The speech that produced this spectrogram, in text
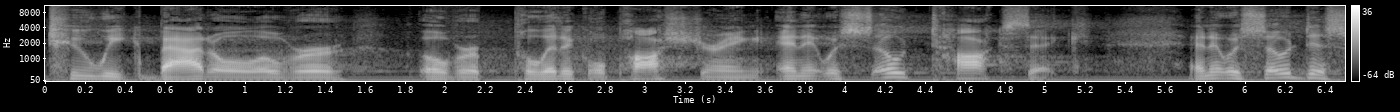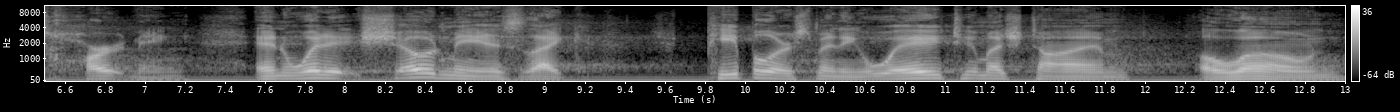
two week battle over, over political posturing, and it was so toxic and it was so disheartening. And what it showed me is like people are spending way too much time alone,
